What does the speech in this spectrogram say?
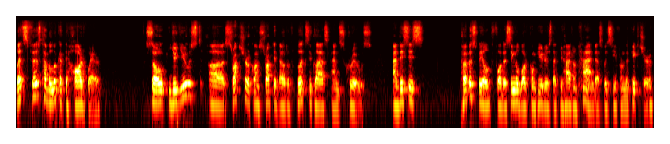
Let's first have a look at the hardware. So you used a structure constructed out of plexiglass and screws. And this is purpose-built for the single board computers that you had on hand, as we see from the picture.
